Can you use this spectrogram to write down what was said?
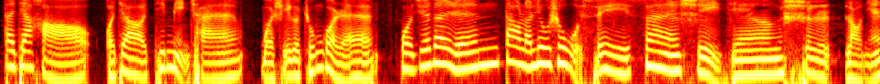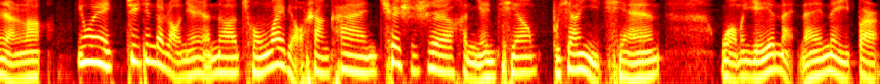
大家好，我叫金敏婵，我是一个中国人。我觉得人到了六十五岁，算是已经是老年人了。因为最近的老年人呢，从外表上看，确实是很年轻，不像以前我们爷爷奶奶那一辈儿。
